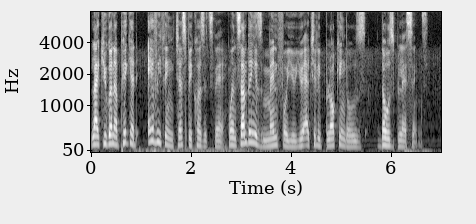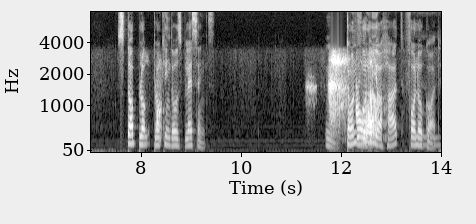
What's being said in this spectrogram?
like you're gonna pick at everything just because it's there. When something is meant for you, you're actually blocking those those blessings. Stop blo- blocking those blessings. Mm. Don't follow your heart, follow God.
